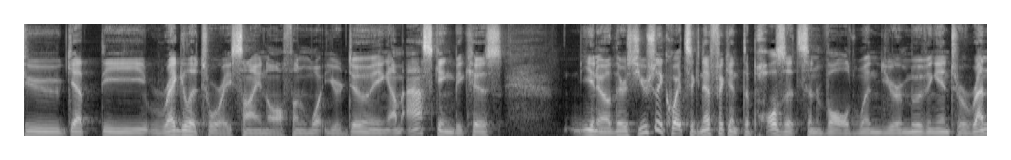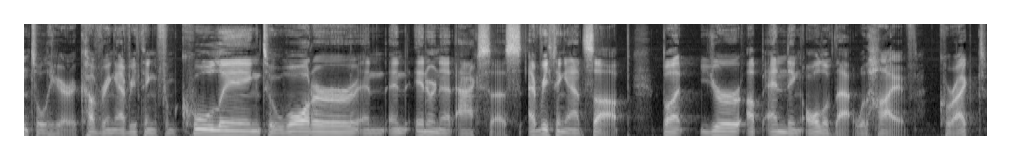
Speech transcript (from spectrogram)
to get the regulatory sign off on what you're doing? I'm asking because you know, there's usually quite significant deposits involved when you're moving into a rental here, covering everything from cooling to water and, and internet access. Everything adds up, but you're upending all of that with Hive, correct?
